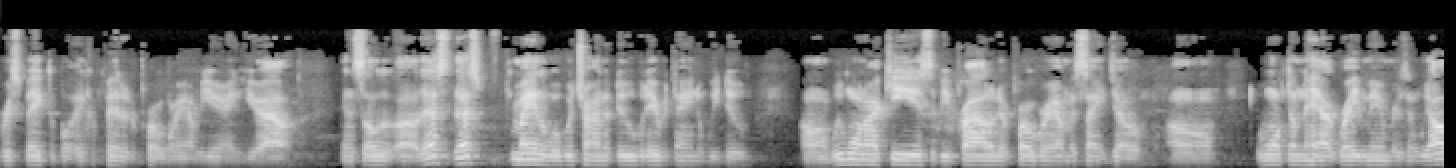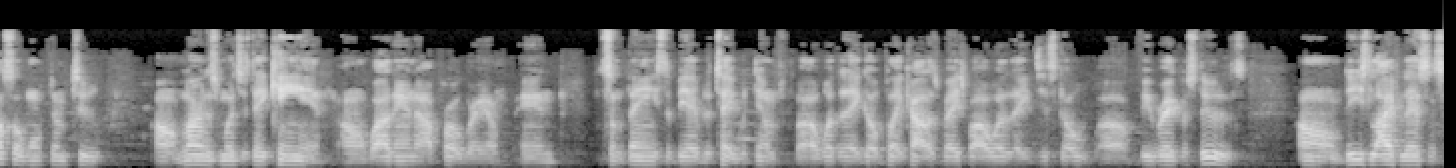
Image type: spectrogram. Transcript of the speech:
respectable and competitive program year in year out. And so uh, that's that's mainly what we're trying to do with everything that we do. Um, we want our kids to be proud of their program at St. Joe. Um, we want them to have great memories, and we also want them to um, learn as much as they can uh, while they're in our program and some things to be able to take with them, uh, whether they go play college baseball, whether they just go uh, be regular students. Um, these life lessons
